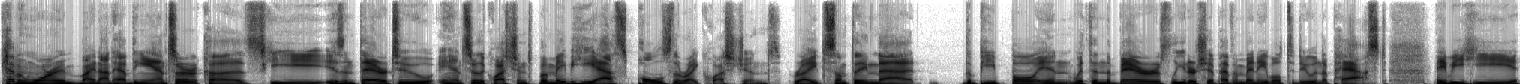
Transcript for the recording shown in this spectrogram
Kevin Warren might not have the answer because he isn't there to answer the questions, but maybe he asks Poles the right questions, right? Something that the people in within the Bears leadership haven't been able to do in the past. Maybe he,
